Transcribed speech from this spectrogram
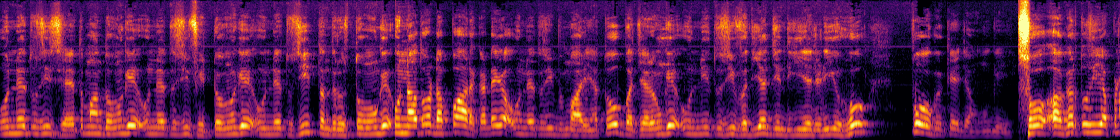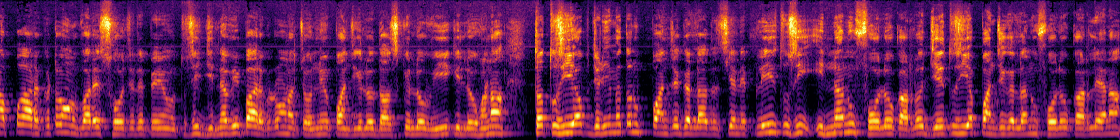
ਉਨੇ ਤੁਸੀਂ ਸਿਹਤਮੰਦ ਹੋਵੋਗੇ ਉਨੇ ਤੁਸੀਂ ਫਿੱਟ ਹੋਵੋਗੇ ਉਨੇ ਤੁਸੀਂ ਤੰਦਰੁਸਤ ਹੋਵੋਗੇ। ਉਨਾ ਤੁਹਾਡਾ ਭਾਰ ਘਟੇਗਾ ਉਨੇ ਤੁਸੀਂ ਬਿਮਾਰੀਆਂ ਤੋਂ ਬਚੇ ਰਹੋਗੇ। ਉਨੀ ਤੁਸੀਂ ਵਧੀਆ ਜ਼ਿੰਦਗੀ ਆ ਜਿਹੜੀ ਉਹ ਭੋਗ ਕੇ ਜਾਓਗੇ। ਸੋ ਅਗਰ ਤੁਸੀਂ ਆਪਣਾ ਭਾਰ ਘਟਾਉਣ ਬਾਰੇ ਸੋਚਦੇ ਪਏ ਹੋ, ਤੁਸੀਂ ਜਿੰਨਾ ਵੀ ਭਾਰ ਘਟਾਉਣਾ ਚਾਹੁੰਦੇ ਹੋ 5 ਕਿਲੋ 10 ਕਿਲੋ 20 ਕਿਲੋ, ਹਨਾ, ਤਾਂ ਤੁਸੀਂ ਆਪ ਜਿਹੜੀਆਂ ਮੈਂ ਤੁਹਾਨੂੰ ਪੰਜ ਗੱਲਾਂ ਦੱਸੀਆਂ ਨੇ ਪਲੀਜ਼ ਤੁਸੀਂ ਇਹਨਾਂ ਨੂੰ ਫੋਲੋ ਕਰ ਲਓ। ਜੇ ਤੁਸੀਂ ਆ ਪੰਜ ਗੱਲਾਂ ਨੂੰ ਫੋਲੋ ਕਰ ਲਿਆ ਨਾ,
